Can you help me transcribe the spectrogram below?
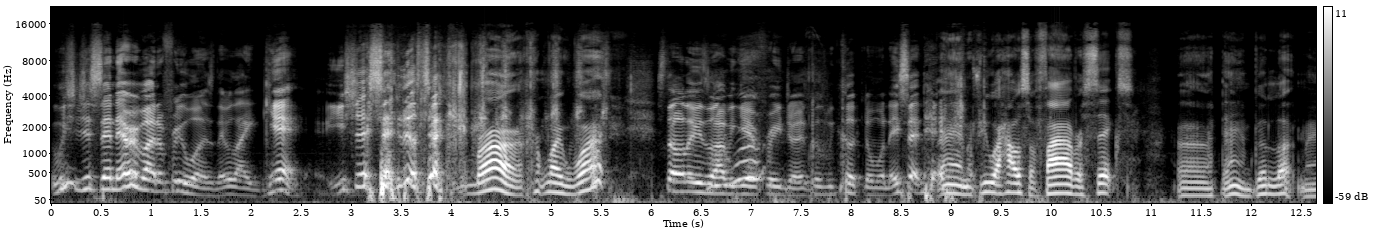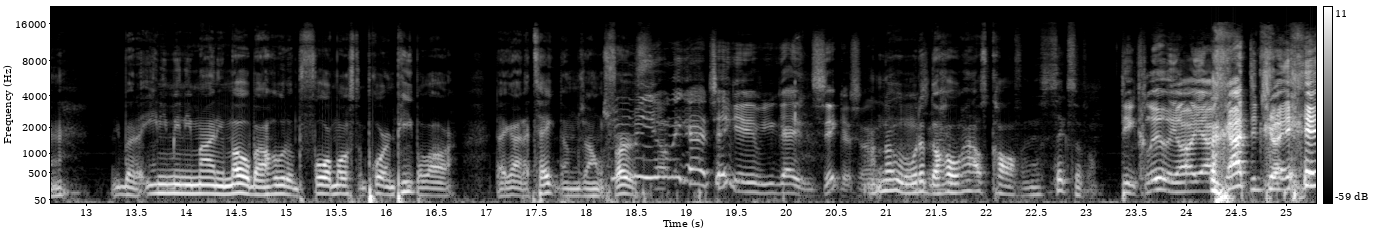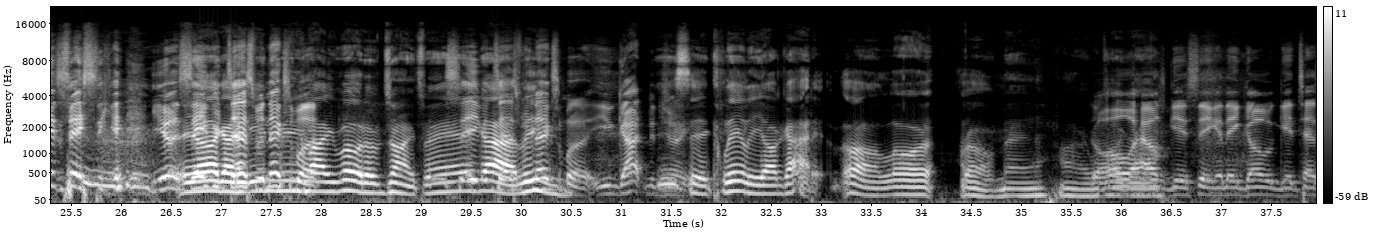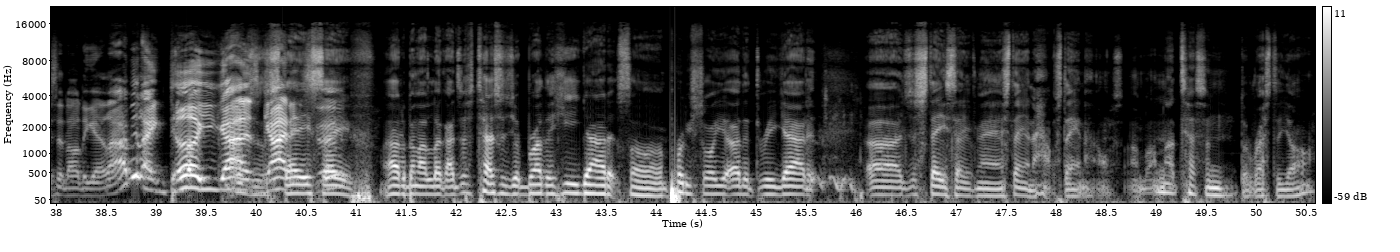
we should just send everybody the free ones." They were like, "Yeah, you should send them." To- Bruh, I'm like, what? it's the only reason why we get free joints because we cooked them when they said that. Damn, if you a house of five or six, uh, damn, good luck, man. You better eeny, meeny, miny, mo about who the four most important people are. They gotta take them joints mean, first. you only gotta take it if you getting sick or something. I know, what if the whole house coughing? There's six of them. Then clearly all y'all got the joint. You'll save Yeah, I your got test for next month. mighty mo them joints, man. Save your test for next month. You got the He said clearly y'all got it. Oh Lord. Oh man. Right, The whole house gets sick and they go get tested all together. I'd be like, duh, you guys got stay it. son. safe. I'd have been like, look, I just tested your brother. He got it, so I'm pretty sure your other three got it. Uh, just stay safe, man. Stay in the house. Stay in the house. I'm, I'm not testing the rest of y'all.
